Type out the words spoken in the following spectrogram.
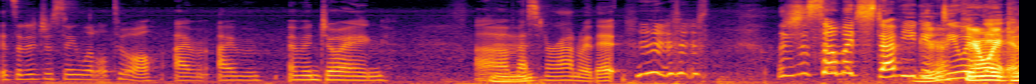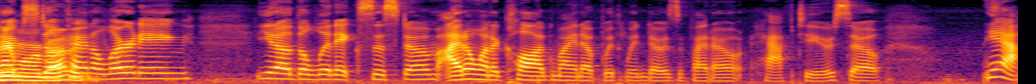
It's an interesting little tool. I'm I'm I'm enjoying uh, messing around with it. There's just so much stuff you can Yeah, do with it, and I'm still kind of learning. You know the Linux system. I don't want to clog mine up with Windows if I don't have to. So yeah,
